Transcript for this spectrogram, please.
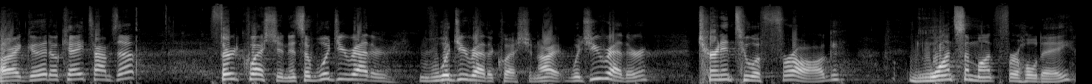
All right, good. Okay, time's up. Third question. It's a would you rather would you rather question. All right, would you rather turn into a frog once a month for a whole day,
